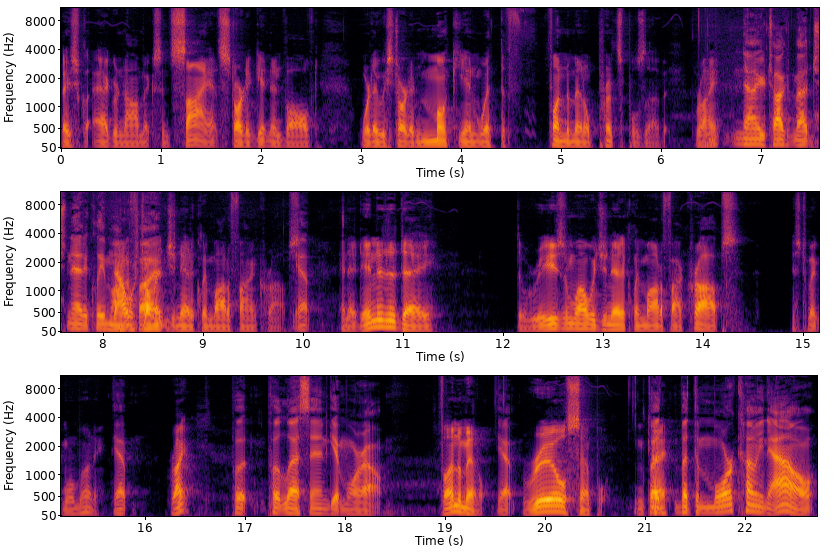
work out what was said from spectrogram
basically agronomics and science started getting involved, where we started monkeying with the fundamental principles of it. Right Now you're talking about genetically modified. now we're talking about genetically modifying crops. Yep. And at the end of the day, the reason why we genetically modify crops is to make more money. Yep. Right? Put put less in, get more out. Fundamental. Yep. Real simple. Okay. But but the more coming out,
